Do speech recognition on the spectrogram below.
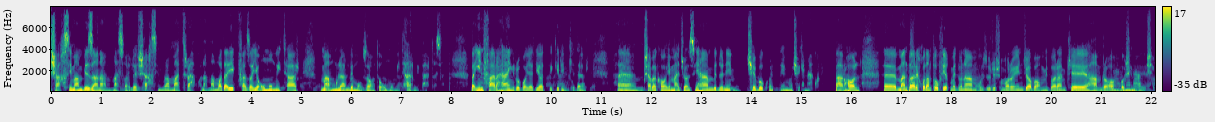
شخصی من بزنم مسائل شخصیم را مطرح کنم. اما در یک فضای عمومی تر معمولا به موضوعات عمومی تر می‌پردازم. و این فرهنگ رو باید یاد بگیریم که در شبکه های مجازی هم بدونیم چه بکنیم و چه نکنیم. به حال من برای خودم توفیق می‌دونم حضور شما رو اینجا و امیدوارم که همراه باشیم همیشه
